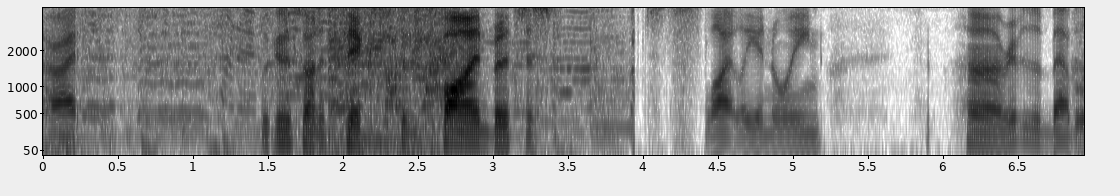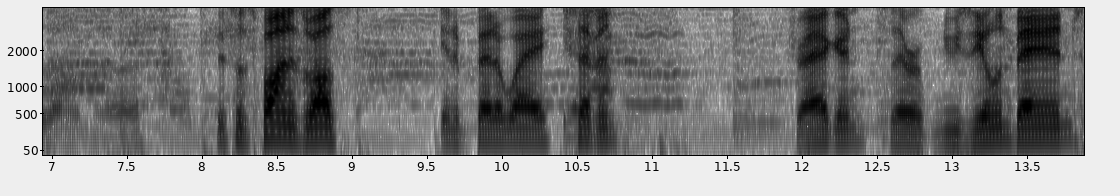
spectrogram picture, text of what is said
All right. Look at this one, a six because it's fine, but it's just slightly annoying. Huh, Rivers of Babylon. Uh, this one's fine as well, in a better way. Seven. Dragon. So they're a New Zealand band.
